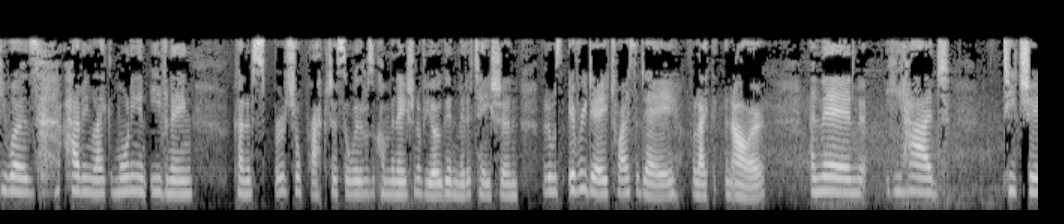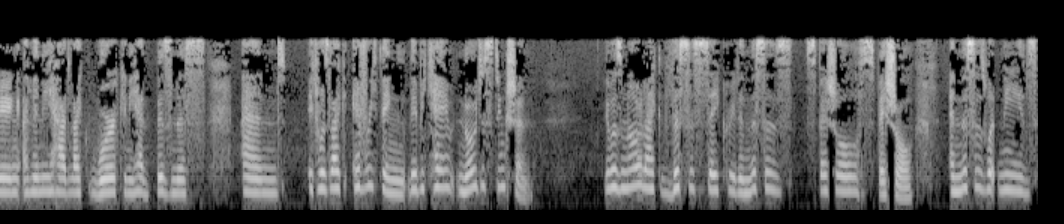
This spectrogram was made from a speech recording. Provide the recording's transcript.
he was having like morning and evening kind of spiritual practice or whether it was a combination of yoga and meditation, but it was every day, twice a day for like an hour. And then he had teaching and then he had like work and he had business and it was like everything. There became no distinction. There was no like, this is sacred and this is special, special. And this is what needs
